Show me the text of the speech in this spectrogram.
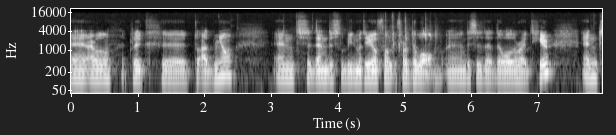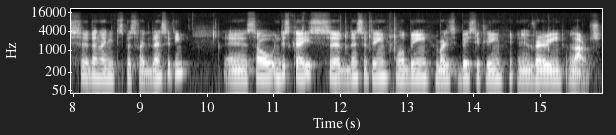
uh, I will click uh, to add new and then this will be the material for, for the wall. Uh, this is the, the wall right here. And then I need to specify the density. Uh, so in this case uh, the density will be basically uh, very large.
